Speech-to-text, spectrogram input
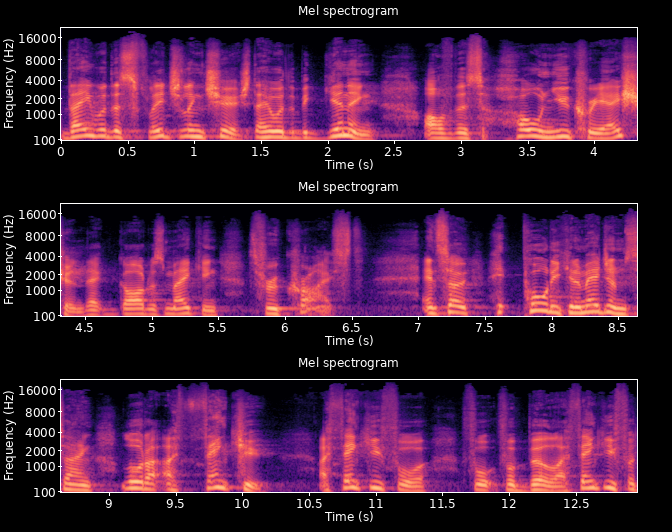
they were this fledgling church. They were the beginning of this whole new creation that God was making through Christ. And so, Paul, you can imagine him saying, Lord, I, thank you. I thank you for, for, for Bill. I thank you for,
